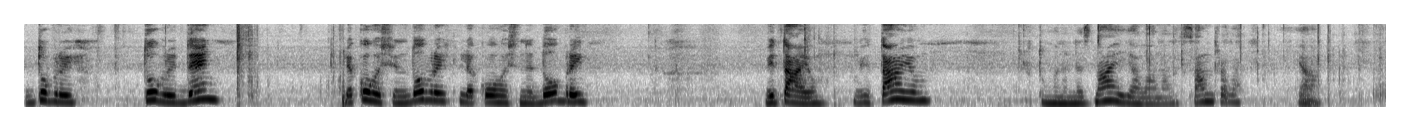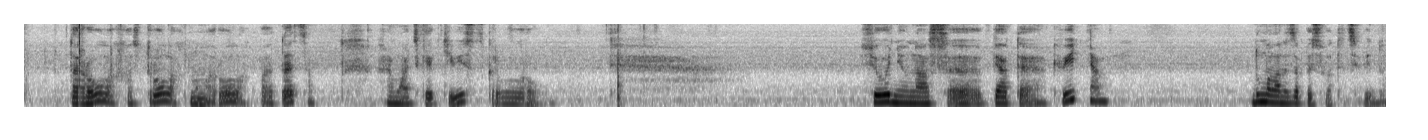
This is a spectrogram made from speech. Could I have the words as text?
Добрий, добрий день. Для когось він добрий, для когось недобрий. Вітаю, вітаю. Хто мене не знає, я Лана Олександрова. Я таролог, астролог, нумеролог, поетеса, громадський активіст з Кривого Рогу. Сьогодні у нас е, 5 квітня. Думала не записувати це відео.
